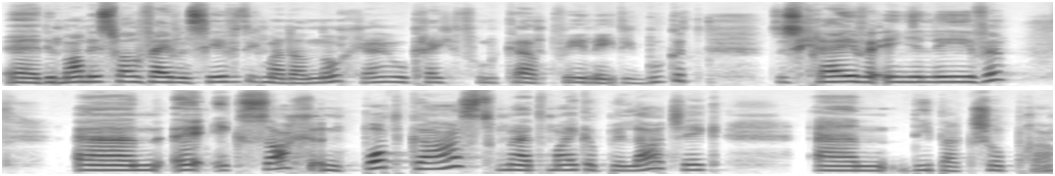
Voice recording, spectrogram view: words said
Uh, de man is wel 75, maar dan nog. Hè, hoe krijg je het voor elkaar 92 boeken te schrijven in je leven? En uh, ik zag een podcast met Michael Pilacic en Deepak Chopra.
